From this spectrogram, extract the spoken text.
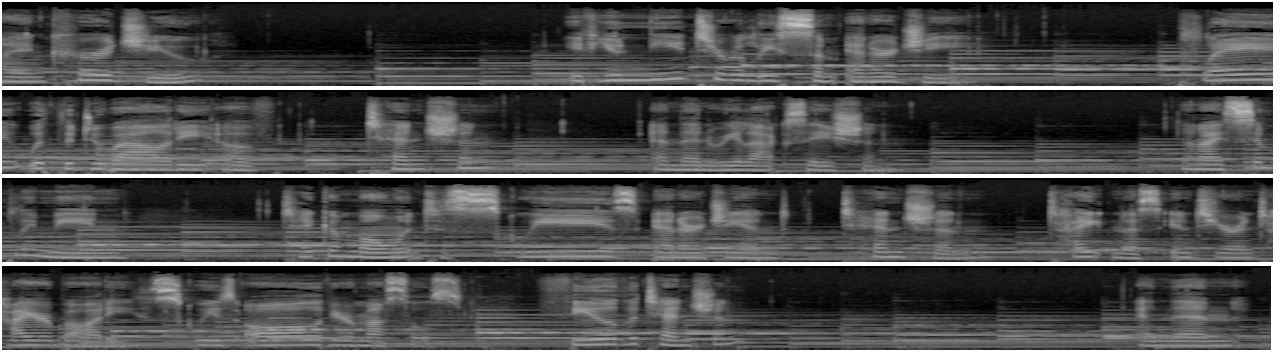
I encourage you, if you need to release some energy, play with the duality of tension and then relaxation. And I simply mean take a moment to squeeze energy and tension, tightness into your entire body. Squeeze all of your muscles. Feel the tension. And then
